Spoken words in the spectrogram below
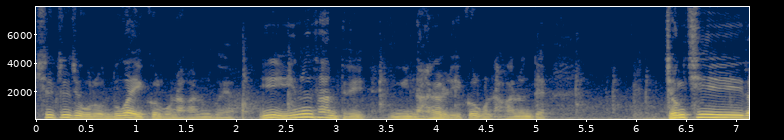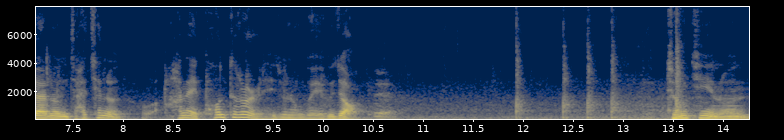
실질적으로 누가 이끌고 나가는 거예요? 이 이런 사람들이 이 나라를 이끌고 나가는데 정치라는 자체는 하나의 컨트롤을 해주는 거예요, 그죠? 네. 정치인은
